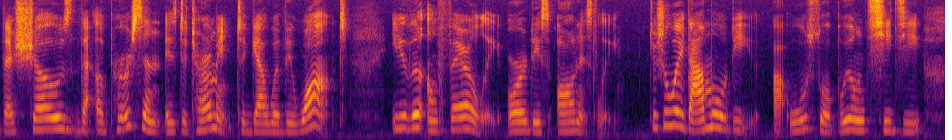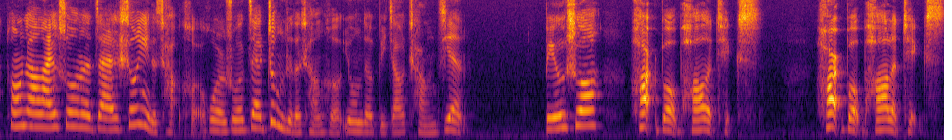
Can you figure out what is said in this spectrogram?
that shows that a person is determined to get what they want, even unfairly or dishonestly. 就是为达目的啊，无所不用其极。通常来说呢，在生意的场合，或者说在政治的场合，用的比较常见。比如说 hardball politics，hardball politics，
